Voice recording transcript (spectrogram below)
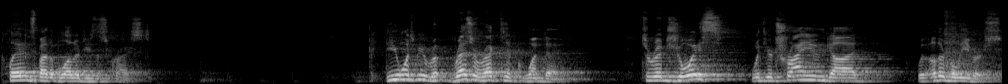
cleansed by the blood of Jesus Christ? Do you want to be re- resurrected one day, to rejoice with your triune God with other believers?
